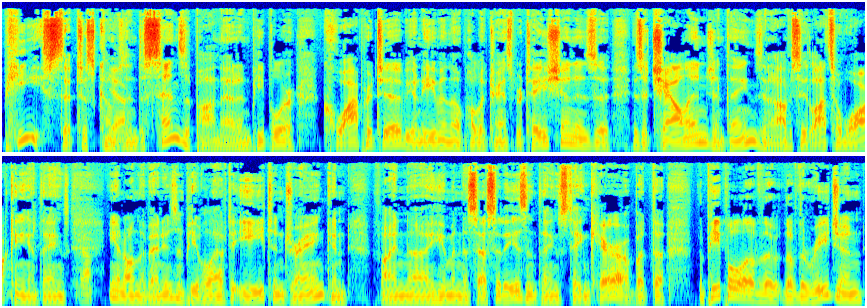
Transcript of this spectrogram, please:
peace that just comes Yeah. and descends upon that, and people are cooperative. You know, even though public transportation is a is a challenge and things, and obviously lots of walking and things. Yeah. You know, in the venues, and people have to eat and drink and find uh, human necessities and things taken care of. But the the people of the of the region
